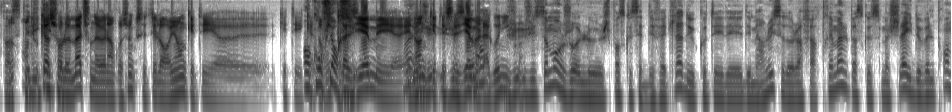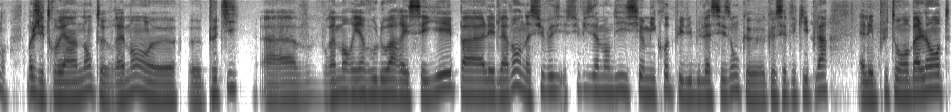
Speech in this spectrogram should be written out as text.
Enfin, En, tout cas, sur le match, on avait l'impression que c'était Lorient qui était, euh, qui était En 14, confiance. 13e et, et Ouais, Nantes ju- qui était 16e à l'agonie. ju-. Justement, je, le- je pense que cette défaite-là, du côté des, des Merlus, ça doit leur faire très mal parce que ce match-là, ils devaient le prendre. Moi, j'ai trouvé un Nantes vraiment euh, euh, petit, à vraiment rien vouloir essayer, pas aller de l'avant. On a suffi- suffisamment dit ici au micro depuis le début de la saison que, que cette équipe-là, elle est plutôt emballante.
